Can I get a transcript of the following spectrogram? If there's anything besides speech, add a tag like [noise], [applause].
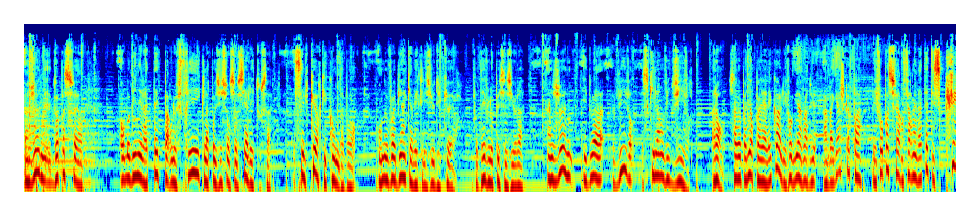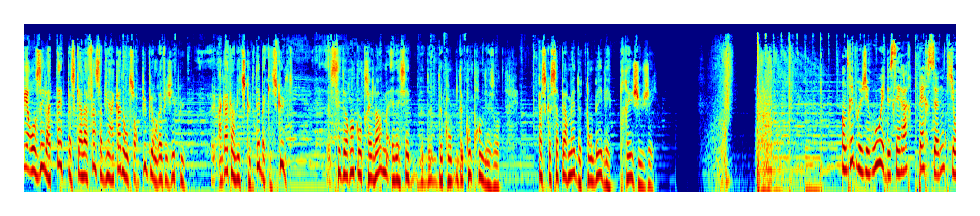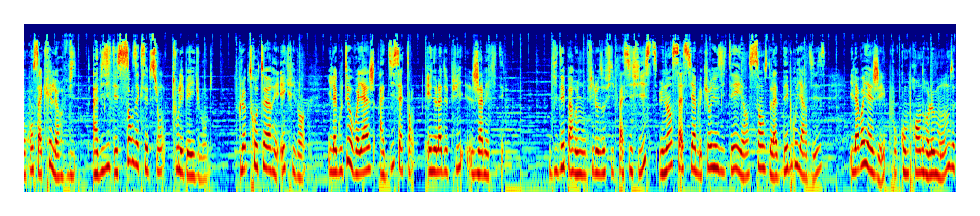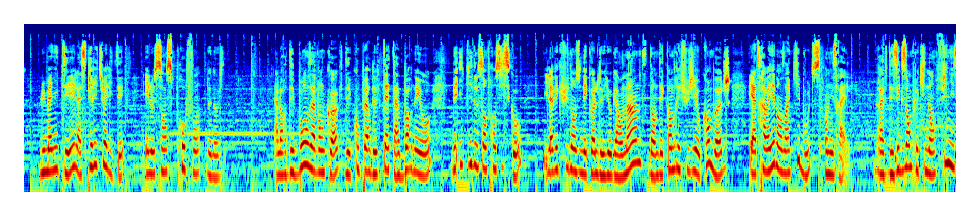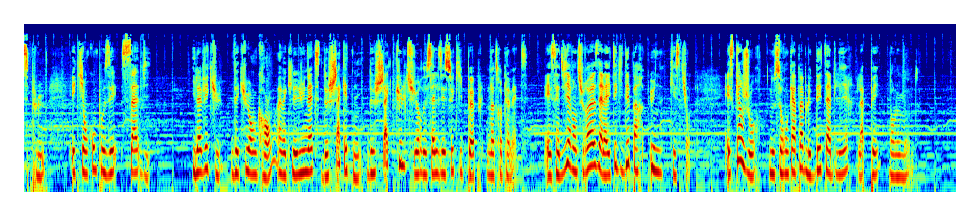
Un jeune ne doit pas se faire embobiner la tête par le fric, la position sociale et tout ça. C'est le cœur qui compte d'abord. On ne voit bien qu'avec les yeux du cœur. Il faut développer ces yeux-là. Un jeune, il doit vivre ce qu'il a envie de vivre. Alors, ça ne veut pas dire pas aller à l'école, il faut mieux avoir un bagage que pas. Mais il ne faut pas se faire enfermer la tête et scléroser la tête parce qu'à la fin, ça devient un canon, on ne sort plus puis on ne réfléchit plus. Un gars qui a envie de sculpter, bah, qu'il sculpte. C'est de rencontrer l'homme et d'essayer de, de comprendre les autres parce que ça permet de tomber les préjugés. André Brugiroux est de ces rares personnes qui ont consacré leur vie à visiter sans exception tous les pays du monde. Globetrotter et écrivain, il a goûté au voyage à 17 ans et ne l'a depuis jamais quitté. Guidé par une philosophie pacifiste, une insatiable curiosité et un sens de la débrouillardise, il a voyagé pour comprendre le monde, l'humanité, la spiritualité et le sens profond de nos vies. Alors des bons à Bangkok, des coupeurs de tête à Bornéo, des hippies de San Francisco, il a vécu dans une école de yoga en Inde, dans des camps de réfugiés au Cambodge et a travaillé dans un kibbutz en Israël. Bref, des exemples qui n'en finissent plus et qui ont composé sa vie. Il a vécu, vécu en grand, avec les lunettes de chaque ethnie, de chaque culture, de celles et ceux qui peuplent notre planète. Et cette vie aventureuse, elle a été guidée par une question. Est-ce qu'un jour, nous serons capables d'établir la paix dans le monde?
